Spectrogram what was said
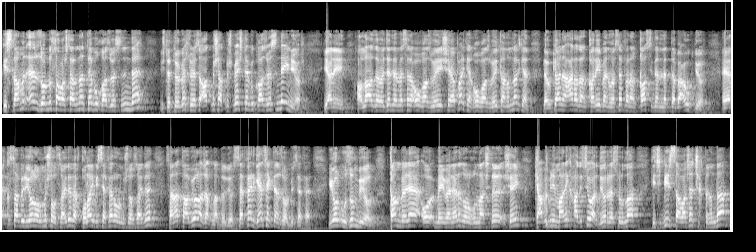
İslam'ın en zorlu savaşlarından Tebuk gazvesinin de işte Tövbe suresi 60-65 Tebuk gazvesinde iniyor. Yani Allah azze ve celle mesela o gazveyi şey yaparken, o gazveyi tanımlarken لَوْ كَانَ عَرَضًا قَرِيبًا وَسَفَرًا قَاسِدًا لَاتَّبَعُوكَ diyor. Eğer kısa bir yol olmuş olsaydı ve kolay bir sefer olmuş olsaydı sana tabi olacaklardı diyor. Sefer gerçekten zor bir sefer. Yol uzun bir yol. Tam böyle o meyvelerin olgunlaştığı şey Kâb bin Malik hadisi var diyor. Resulullah hiçbir savaşa çıktığında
